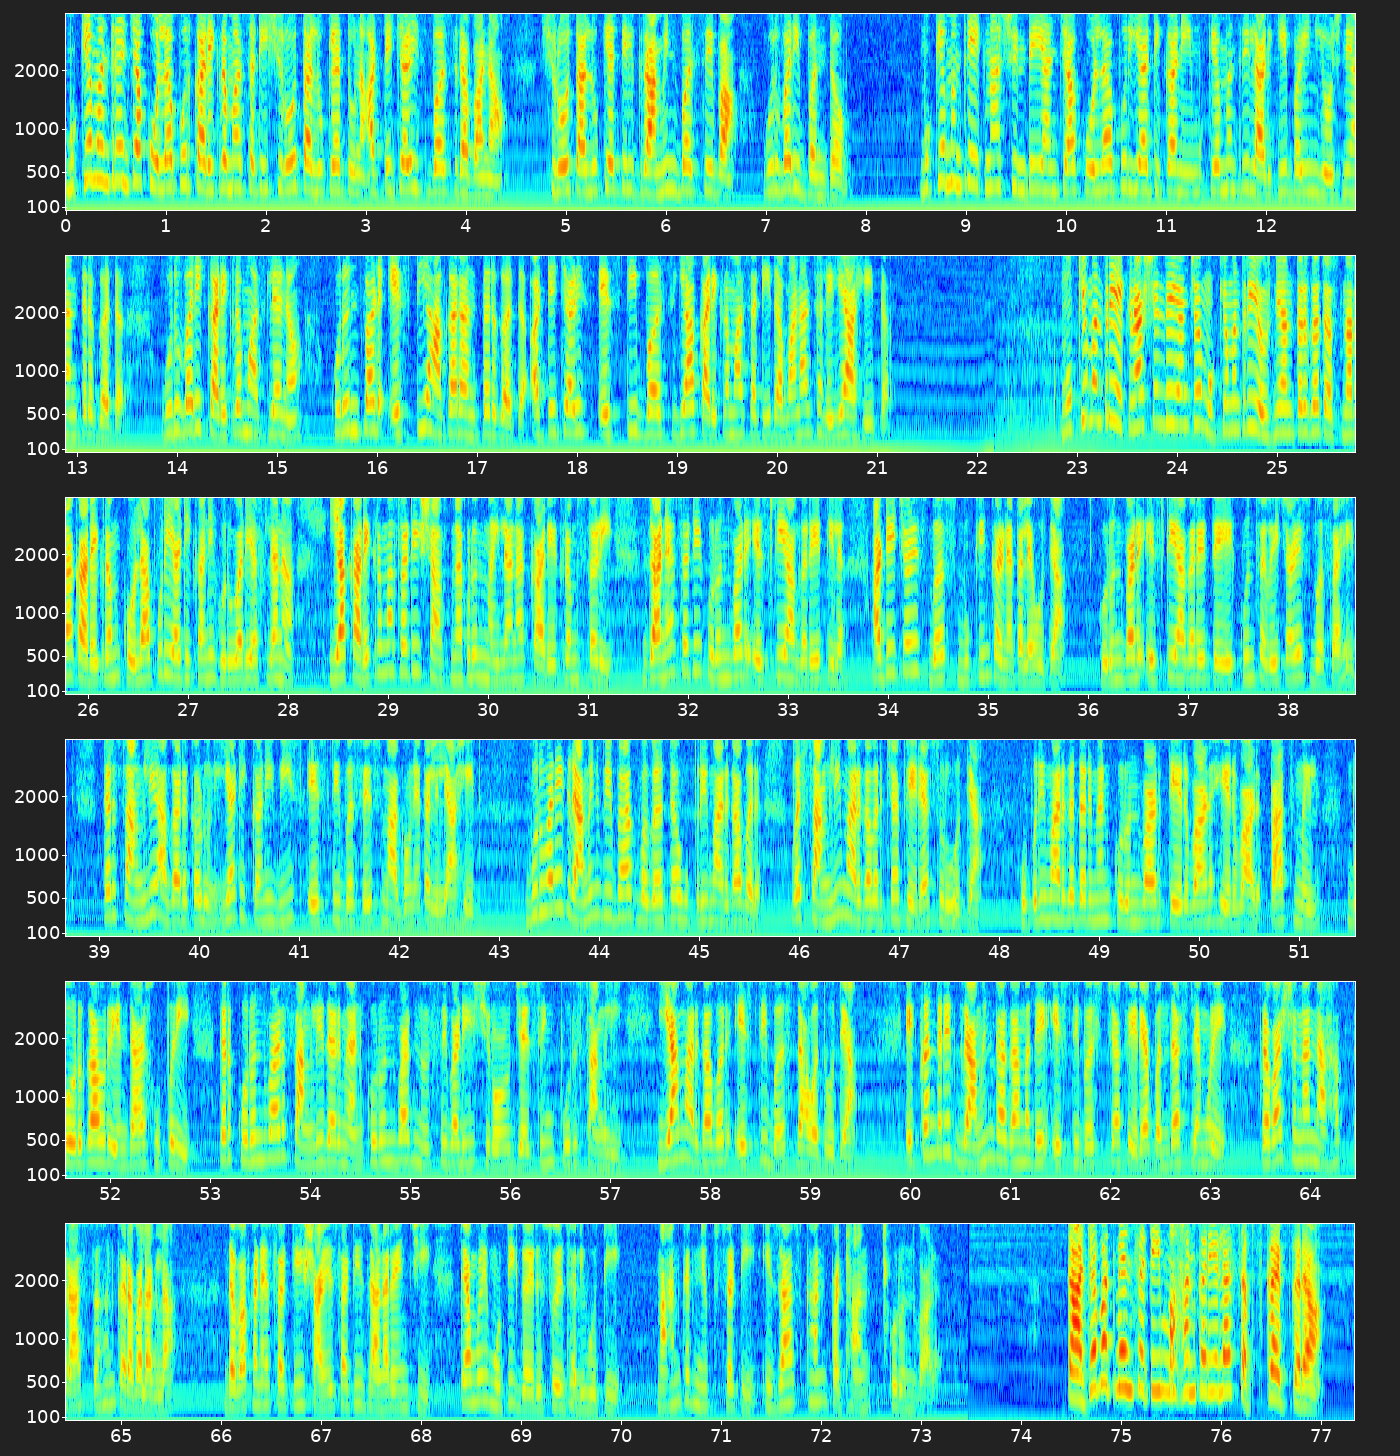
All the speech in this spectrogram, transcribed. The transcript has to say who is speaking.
Speaker 1: मुख्यमंत्र्यांच्या कोल्हापूर कार्यक्रमासाठी शिरो तालुक्यातून अठ्ठेचाळीस बस रवाना. शिरो तालुक्यातील ग्रामीण बस सेवा गुरुवारी बंद. मुख्यमंत्री एकनाथ शिंदे यांच्या कोल्हापूर या ठिकाणी मुख्यमंत्री लाडकी बहीण योजनेअंतर्गत गुरुवारी कार्यक्रम असल्यानं कुरुंदवाड एस टी आगार अंतर्गत अठ्ठेचाळीस एस टी बस या कार्यक्रमासाठी रवाना झालेल्या आहेत.
Speaker 2: मुख्यमंत्री एकनाथ शिंदे यांच्या मुख्यमंत्री योजनेअंतर्गत असणारा कार्यक्रम कोल्हापूर या ठिकाणी गुरुवारी असल्यानं या कार्यक्रमासाठी शासनाकडून महिलांना कार्यक्रमस्थळी जाण्यासाठी कुरुंदवाड एस टी आगार येथील अठ्ठेचाळीस बस बुकिंग करण्यात आल्या होत्या. कुरुंदवाड एस टी आगार येथे एकूण चव्वेचाळीस बस आहेत. तर सांगली आगारकडून या ठिकाणी वीस एस टी बसेस मागवण्यात आलेल्या आहेत. गुरुवारी ग्रामीण विभाग वगळता हुपरी मार्गावर व सांगली मार्गावरच्या फेऱ्या सुरू होत्या. हुपरी मार्ग दरम्यान कुरुंदवाड तेरवाड हेरवाड पाच मैल बोरगाव रेंदाळ हुपरी. तर कुरुंदवाड सांगली दरम्यान कुरुंदवाड नुसीवाडी शिरोळ जयसिंगपूर सांगली या मार्गावर एस टी बस धावत होत्या. एकंदरीत ग्रामीण भागामध्ये एस टी बसच्या फेऱ्या बंद असल्यामुळे प्रवाशांना नाहक त्रास सहन करावा लागला. दवाखान्यासाठी शाळेसाठी जाणाऱ्यांची त्यामुळे मोठी गैरसोय झाली होती. महानकर न्यूजसाठी इजाज खान पठाण कुरुंदवाड.
Speaker 1: ताज्या बातम्यांसाठी महान सबस्क्राईब करा.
